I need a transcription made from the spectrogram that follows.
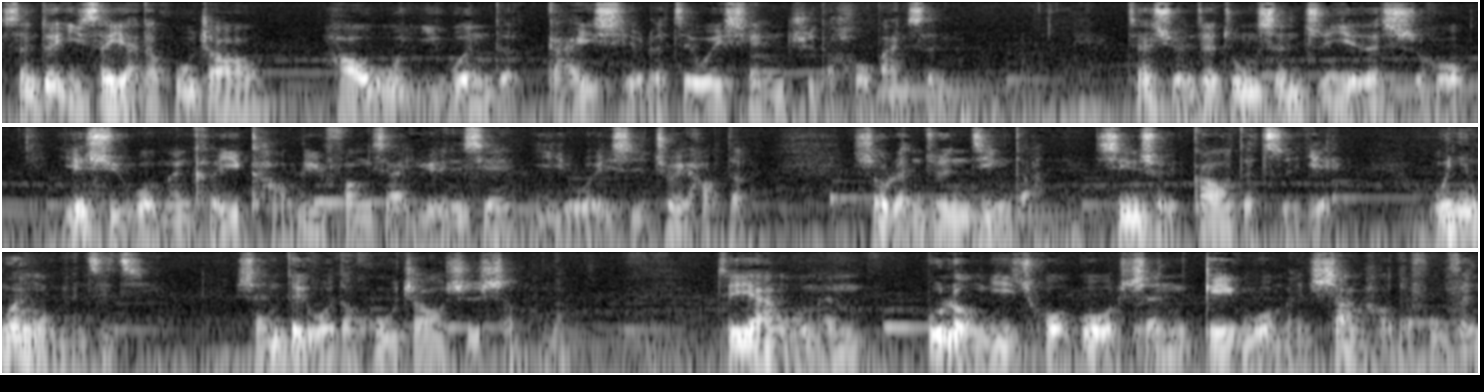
神对以赛亚的呼召，毫无疑问的改写了这位先知的后半生。在选择终身职业的时候，也许我们可以考虑放下原先以为是最好的、受人尊敬的、薪水高的职业，问一问我们自己：神对我的呼召是什么呢？这样我们不容易错过神给我们上好的福分，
